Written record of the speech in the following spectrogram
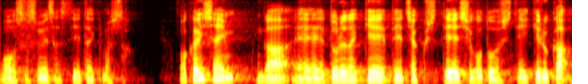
を進めさせていただきました。若い社員がどれだけ定着して仕事をしていけるか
